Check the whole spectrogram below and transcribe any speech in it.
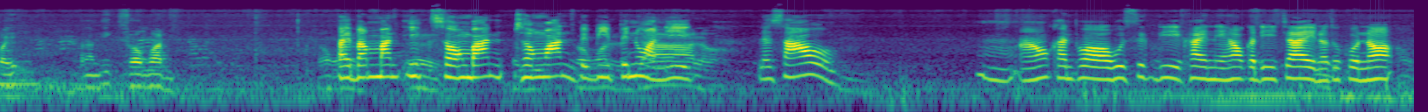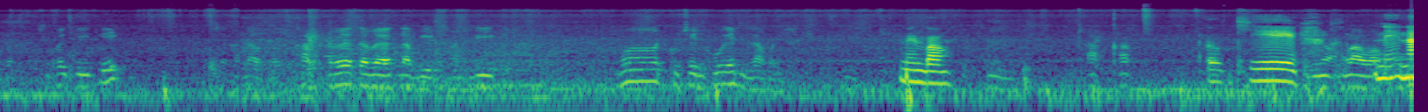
ไปขนาดอีกสองวันสองวันไปบำบัดอีกเออสองวันสองวันไปบีบไปนวดอีกแล้วและเศร้า อืมเอาคันพอรู้สึกดีใครในเฮาก็ดีใจเนาะทุกคนเนาะเอาไปสิไปบีบอีกเราขับเออแต่แบบเราบีบมันบีบเมื่อกูเช่นกูเอ็นเราไป แม่นบ่ อืมครับครับ โอเคเป็นเรื่องของเราอะแนะน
